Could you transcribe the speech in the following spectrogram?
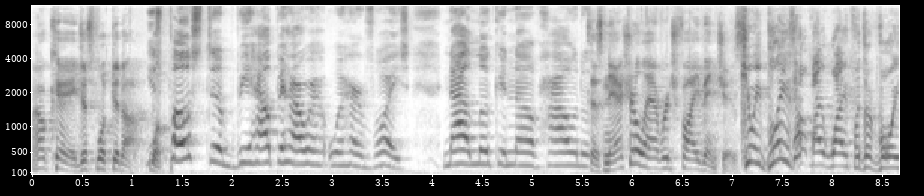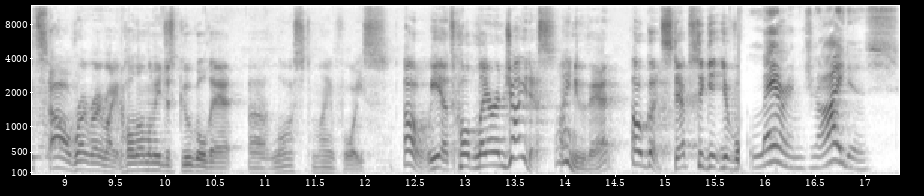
Okay, just looked it up. You're Look, supposed to be helping her with, with her voice, not looking up how it to. says national average five inches. Can we please help my wife with her voice? Oh, right, right, right. Hold on, let me just Google that. Uh, lost my voice. Oh, yeah, it's called laryngitis. I knew that. Oh, good. Steps to get your vo- Laryngitis.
